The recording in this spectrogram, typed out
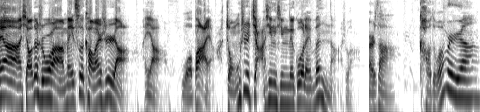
哎呀，小的时候啊，每次考完试啊，哎呀，我爸呀总是假惺惺的过来问呐、说儿子，考多分啊？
